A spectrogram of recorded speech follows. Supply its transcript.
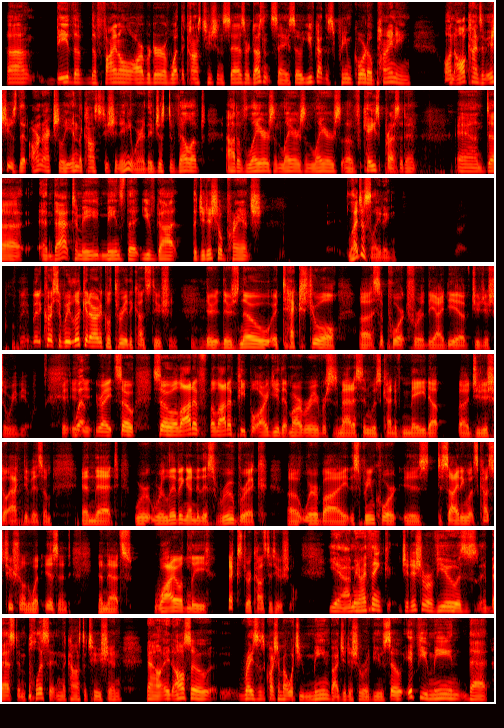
uh, be the the final arbiter of what the Constitution says or doesn't say. So you've got the Supreme Court opining on all kinds of issues that aren't actually in the Constitution anywhere. They've just developed out of layers and layers and layers of case precedent, and uh, and that to me means that you've got the judicial branch legislating but, but, of course, if we look at Article Three of the Constitution, mm-hmm. there, there's no uh, textual uh, support for the idea of judicial review. It, well, it, right. So, so a lot of a lot of people argue that Marbury versus Madison was kind of made up uh, judicial activism, and that we're we're living under this rubric uh, whereby the Supreme Court is deciding what's constitutional and what isn't, and that's wildly extra constitutional. Yeah, I mean, I think judicial review is at best implicit in the Constitution. Now, it also raises a question about what you mean by judicial review. So, if you mean that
